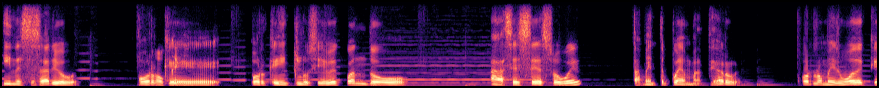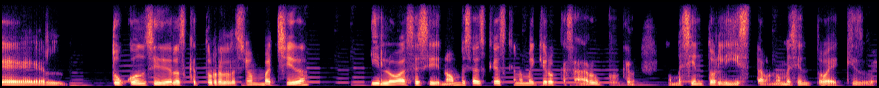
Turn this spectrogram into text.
innecesario, güey. Porque, porque inclusive cuando haces eso, güey, también te pueden batear, güey. Por lo mismo de que el- tú consideras que tu relación va chida y lo haces y no, hombre, ¿sabes qué? Es que no me quiero casar, güey, porque no me siento lista o no me siento X, güey.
